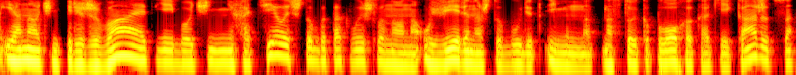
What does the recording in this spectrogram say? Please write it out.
и она очень переживает, ей бы очень не хотелось, чтобы так вышло, но она уверена, что будет именно настолько плохо, как ей кажется.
